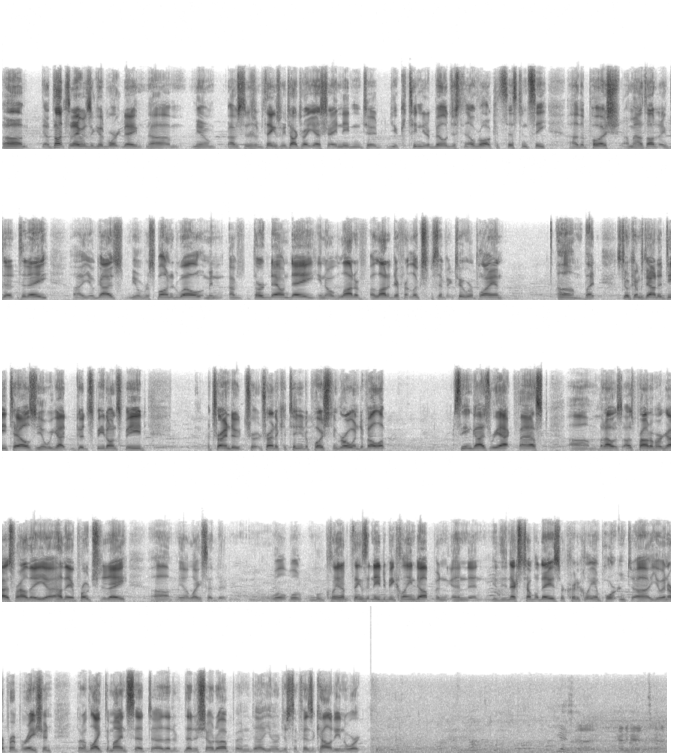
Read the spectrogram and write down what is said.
Um, I thought today was a good work day. Um, you know, obviously some things we talked about yesterday needing to you continue to build just an overall consistency, uh, the push. I mean, I thought that today, uh, you know, guys, you know, responded well. I mean, third down day. You know, a lot of a lot of different looks specific to we're playing, um, but still comes down to details. You know, we got good speed on speed, trying to tr- trying to continue to push and grow and develop seeing guys react fast. Um, but I was I was proud of our guys for how they uh, how they approached today. Um, you know, like I said, we'll, we'll, we'll clean up things that need to be cleaned up, and, and, and the next couple days are critically important. Uh, you in our preparation, but I've liked the mindset uh, that that has showed up, and uh, you know just the physicality in the work. You guys uh, haven't had a ton.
